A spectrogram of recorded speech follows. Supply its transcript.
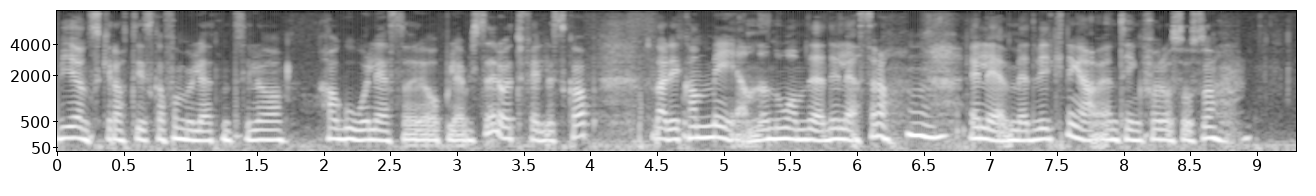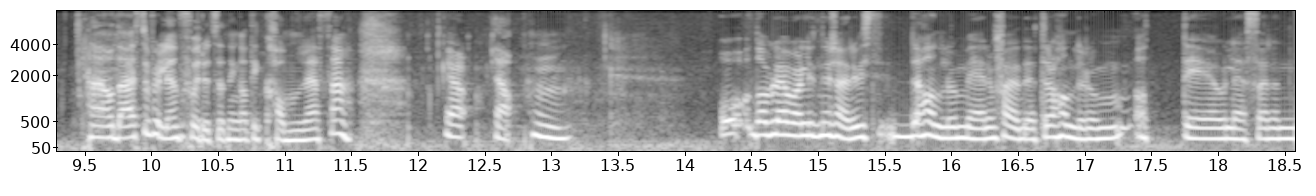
vi ønsker at de skal få muligheten til å ha gode leseropplevelser og et fellesskap der de kan mene noe om det de leser. Mm. Elevmedvirkning er jo en ting for oss også. Og det er selvfølgelig en forutsetning at de kan lese. Ja. ja. Mm. Og da ble jeg bare litt nysgjerrig. Det handler jo mer om ferdigheter. Det handler om at det å lese er en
